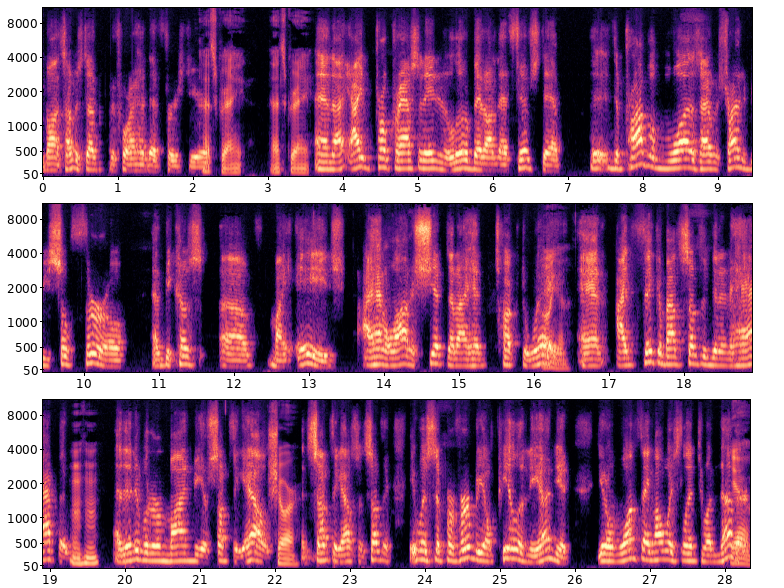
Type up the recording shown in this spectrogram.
months. I was done before I had that first year. That's great. That's great. and I, I procrastinated a little bit on that fifth step. The, the problem was I was trying to be so thorough, and because of my age, I had a lot of shit that I had tucked away. Oh, yeah. And I'd think about something that had happened, Mm-hmm. and then it would remind me of something else, Sure. and something else, and something. It was the proverbial peel in the onion. You know, one thing always led to another. Yeah.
